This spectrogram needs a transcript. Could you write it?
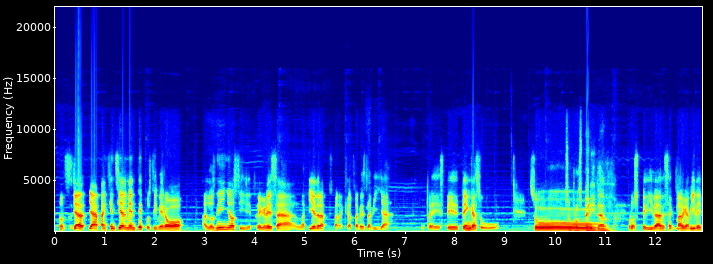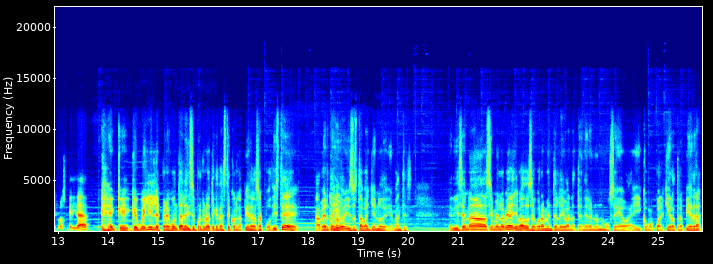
entonces ya, ya tangencialmente pues liberó a los niños y regresa la piedra pues, para que otra vez la villa este, tenga su, su, su prosperidad. Prosperidad, esa larga vida y prosperidad. que, que, Willy le pregunta, le dice, ¿por qué no te quedaste con la piedra? O sea, pudiste haberte ido y eso estaba lleno de diamantes. Le dice, no, si me lo hubiera llevado seguramente la iban a tener en un museo ahí como cualquier otra piedra.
